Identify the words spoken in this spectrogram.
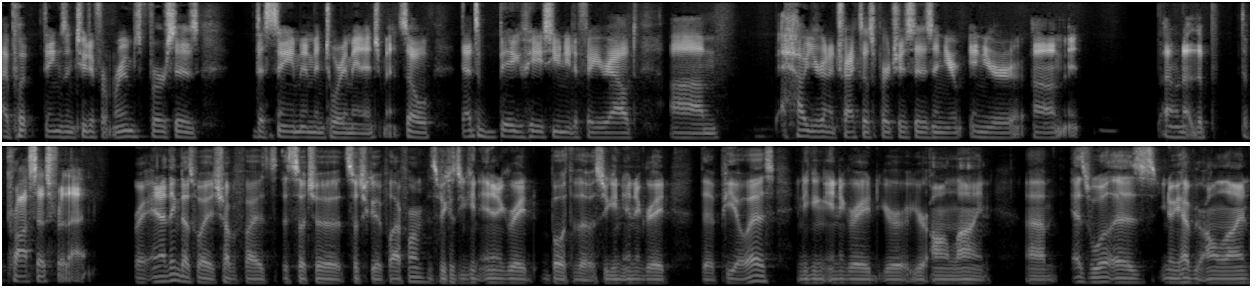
I put things in two different rooms versus the same inventory management?" So that's a big piece you need to figure out. Um, how you're going to track those purchases in your in your um I don't know the the process for that. Right, and I think that's why Shopify is, is, such a such a good platform. It's because you can integrate both of those. You can integrate the POS and you can integrate your your online, um, as well as you know you have your online,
